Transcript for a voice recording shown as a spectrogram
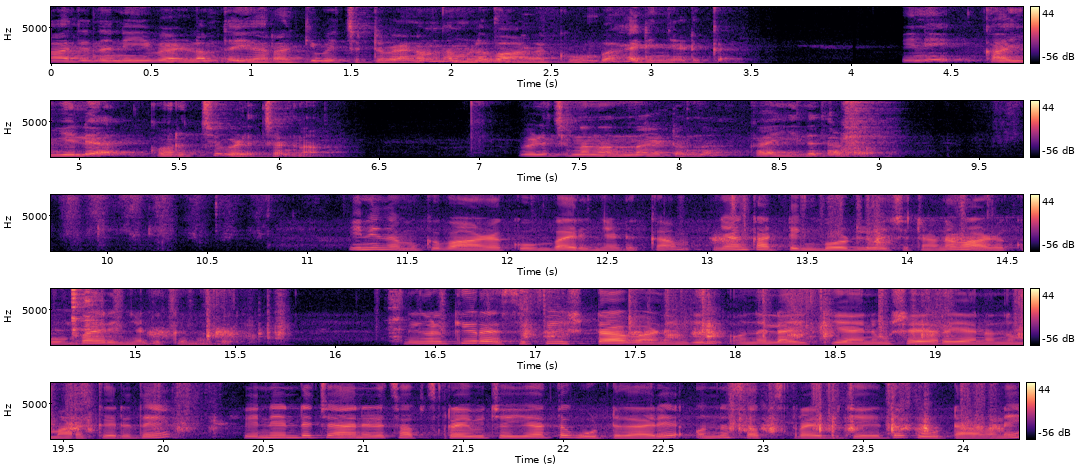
ആദ്യം തന്നെ ഈ വെള്ളം തയ്യാറാക്കി വെച്ചിട്ട് വേണം നമ്മൾ വാഴക്കൂമ്പ് അരിഞ്ഞെടുക്കാൻ. ഇനി കയ്യിൽ കുറച്ച് വെളിച്ചെണ്ണ. വെളിച്ചെണ്ണ നന്നായിട്ടൊന്ന് കയ്യിൽ തടവാം. ഇനി നമുക്ക് വാഴക്കൂമ്പ് അരിഞ്ഞെടുക്കാം. ഞാൻ കട്ടിംഗ് ബോർഡിൽ വെച്ചിട്ടാണ് വാഴക്കൂമ്പ് അരിഞ്ഞെടുക്കുന്നത്. നിങ്ങൾക്ക് ഈ റെസിപ്പി ഇഷ്ടമാവുകയാണെങ്കിൽ ഒന്ന് ലൈക്ക് ചെയ്യാനും ഷെയർ ചെയ്യാനൊന്നും മറക്കരുത്. പിന്നെ എന്റെ ചാനൽ സബ്സ്ക്രൈബ് ചെയ്യാത്ത കൂട്ടുകാർ ഒന്ന് സബ്സ്ക്രൈബ് ചെയ്ത് കൂട്ടാവണേ.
